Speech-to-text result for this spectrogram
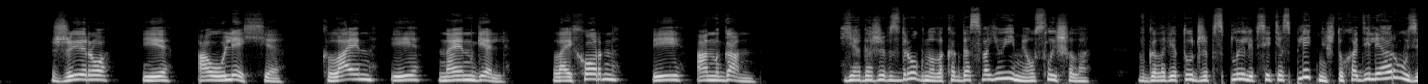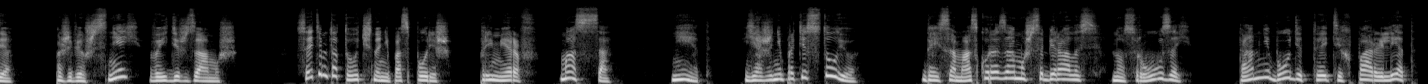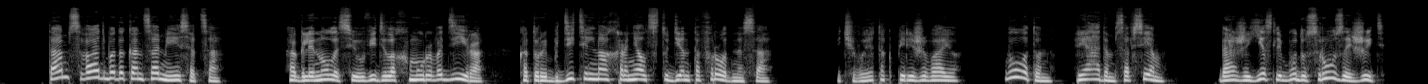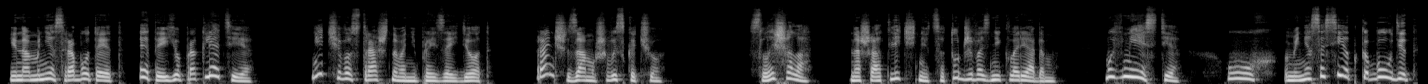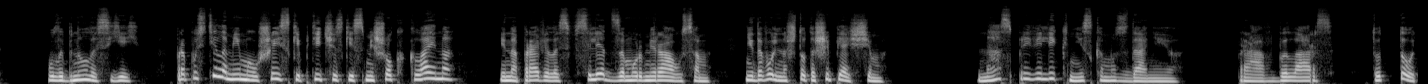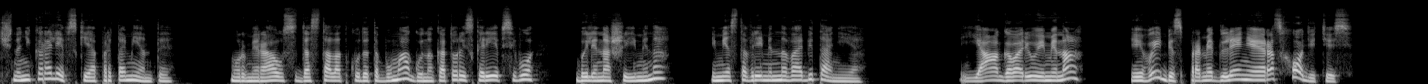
Жиро и Аулехе. Клайн и Найнгель. Лайхорн и Анган». Я даже вздрогнула, когда свое имя услышала. В голове тут же всплыли все те сплетни, что ходили о Рузе. Поживешь с ней, выйдешь замуж. С этим-то точно не поспоришь. Примеров масса. Нет, я же не протестую. Да и сама скоро замуж собиралась, но с Рузой. Там не будет этих пары лет. Там свадьба до конца месяца. Оглянулась и увидела хмурого Дира, который бдительно охранял студентов Роднеса. И чего я так переживаю? Вот он, рядом совсем. Даже если буду с Рузой жить, и на мне сработает это ее проклятие, ничего страшного не произойдет. Раньше замуж выскочу. Слышала? Наша отличница тут же возникла рядом. Мы вместе. Ух, у меня соседка будет. Улыбнулась ей, пропустила мимо ушей скептический смешок Клайна и направилась вслед за Мурмираусом, недовольно что-то шипящим. Нас привели к низкому зданию. Прав был Арс. Тут точно не королевские апартаменты. Мурмираус достал откуда-то бумагу, на которой, скорее всего, были наши имена и место временного обитания. «Я говорю имена, и вы без промедления расходитесь.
